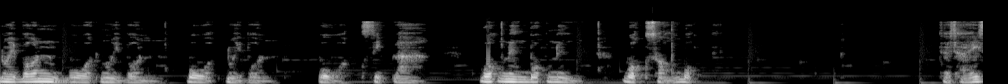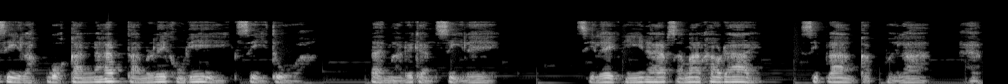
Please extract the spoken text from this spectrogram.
หน่วยบนบวกหน่วยบน บวกหน่วยบน บวก 10 ล่าง บวก 1 บวก 1 บวก 2 บวก จะใช้ 4 หลักบวกกันนะครับ ตามด้วยเลขของที่อีก4ตัว ได้มาด้วยกัน 4 เลข 4 เลขนี้นะครับสามารถเข้าได้ 10 ล่างกับหน่วยล่างนะครับ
